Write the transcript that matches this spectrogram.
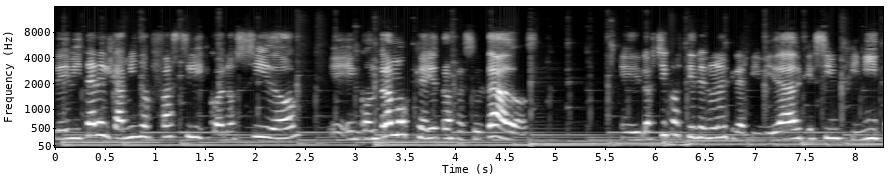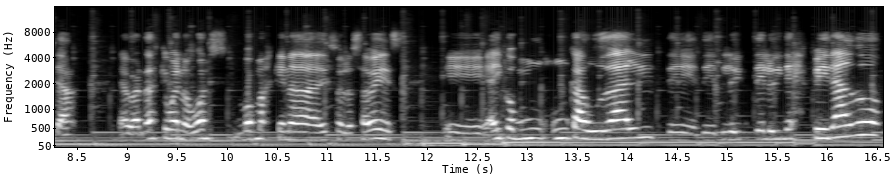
evitar el camino fácil y conocido, eh, encontramos que hay otros resultados. Eh, los chicos tienen una creatividad que es infinita. La verdad es que, bueno, vos, vos más que nada de eso lo sabés. Eh, hay como un, caudal de, lo, inesperado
